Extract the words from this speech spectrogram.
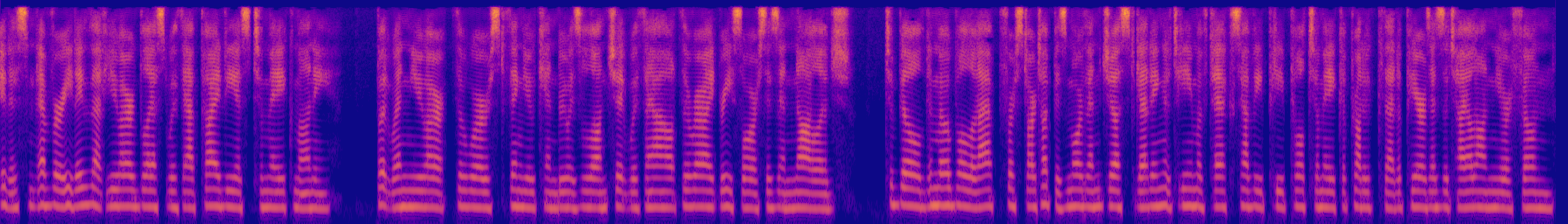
It isn't every day that you are blessed with app ideas to make money. But when you are, the worst thing you can do is launch it without the right resources and knowledge. To build a mobile app for startup is more than just getting a team of tech savvy people to make a product that appears as a tile on your phone.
